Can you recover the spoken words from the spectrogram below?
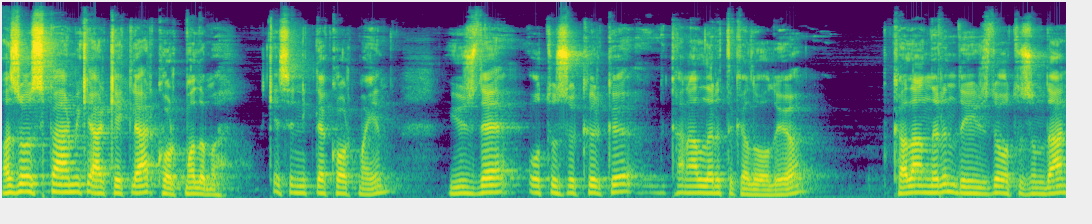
Azospermik erkekler korkmalı mı? Kesinlikle korkmayın. %30'u 40'ı kanalları tıkalı oluyor. Kalanların da %30'undan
